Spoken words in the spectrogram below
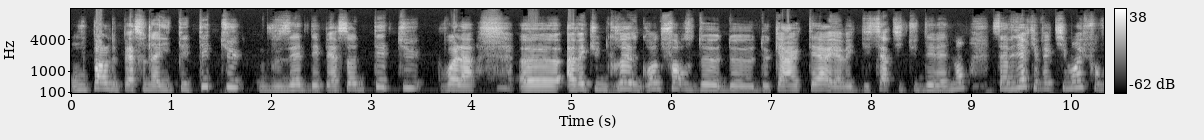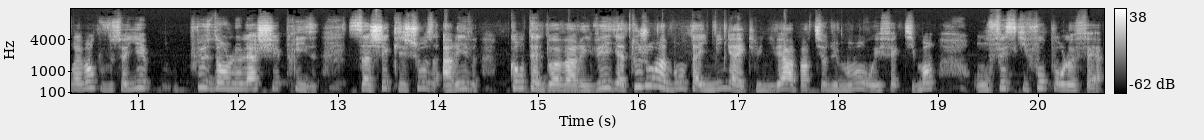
on vous parle de personnalité têtue. Vous êtes des personnes têtues, voilà, euh, avec une grande force de, caractère et avec des certitudes d'événements, ça veut dire qu'effectivement, il faut vraiment que vous soyez plus dans le lâcher prise. Sachez que les choses arrivent quand elles doivent arriver. Il y a toujours un bon timing avec l'univers à partir du moment où effectivement on fait ce qu'il faut pour le faire.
